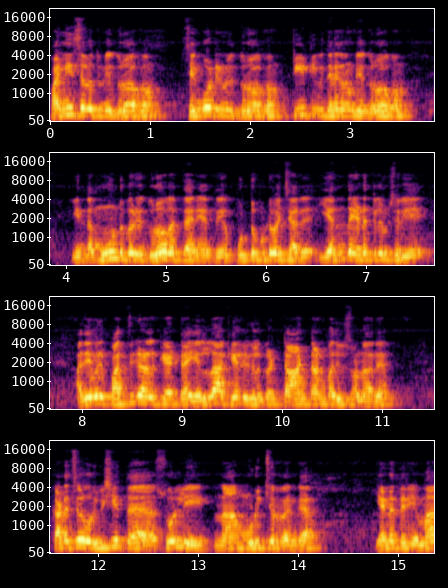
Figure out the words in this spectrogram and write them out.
பன்னீர்செல்வத்துடைய துரோகம் செங்கோட்டையினுடைய துரோகம் டிடிவி தினகரனுடைய துரோகம் இந்த மூன்று பேருடைய துரோகத்தை நேற்று புட்டு புட்டு வச்சார். எந்த இடத்திலும் சரி அதே மாதிரி பத்திரிகையாளர் கேட்ட எல்லா கேள்விகளுக்கும் டான் டான் பதில் சொன்னார். கடைசியில் ஒரு விஷயத்த சொல்லி நான் முடிச்சிடுறேங்க. என்ன தெரியுமா?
